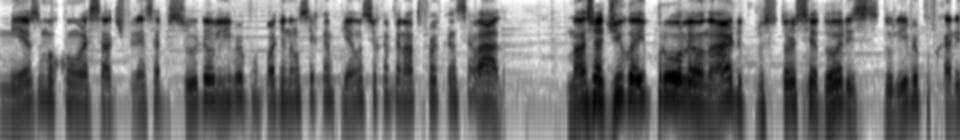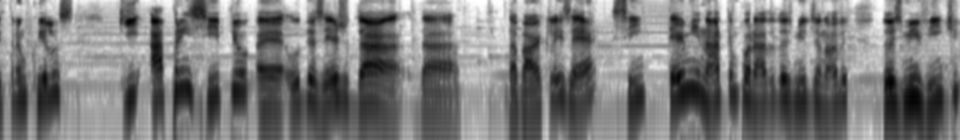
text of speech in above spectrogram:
mesmo com essa diferença absurda, o Liverpool pode não ser campeão se o campeonato for cancelado. Mas já digo aí pro Leonardo e pros torcedores do Liverpool ficarem tranquilos que, a princípio, eh, o desejo da, da, da Barclays é, sim, terminar a temporada 2019-2020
